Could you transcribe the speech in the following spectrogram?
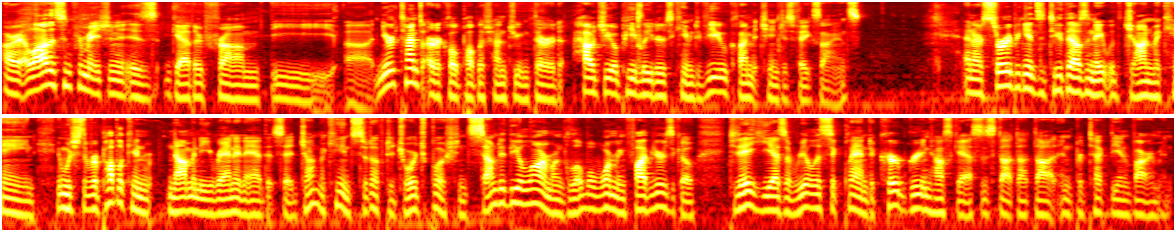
All right, a lot of this information is gathered from the uh, New York Times article published on June 3rd How GOP Leaders Came to View Climate Change as Fake Science. And our story begins in 2008 with John McCain, in which the Republican nominee ran an ad that said John McCain stood up to George Bush and sounded the alarm on global warming five years ago. Today, he has a realistic plan to curb greenhouse gases, dot, dot, dot, and protect the environment.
